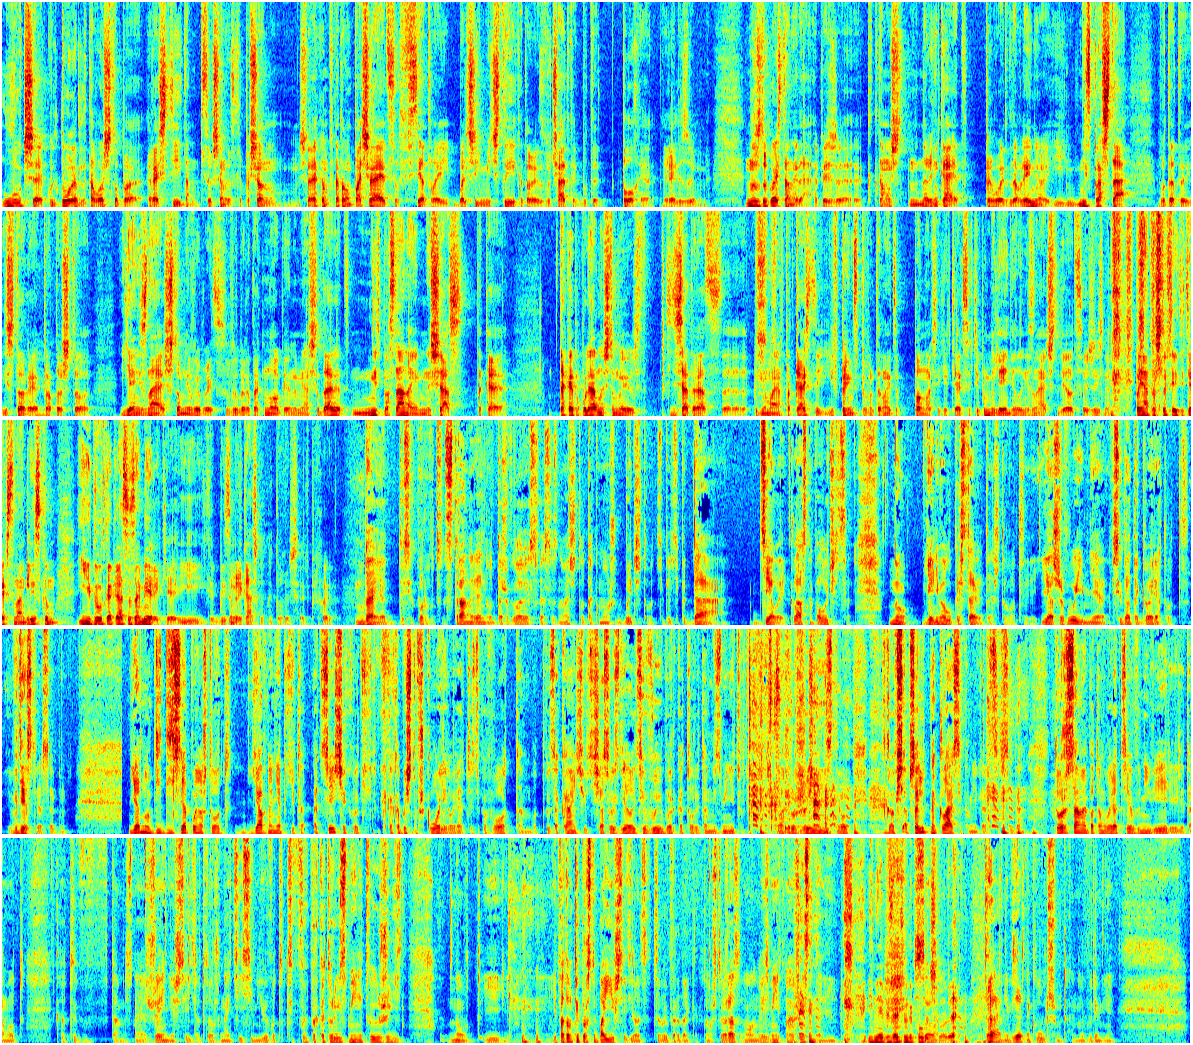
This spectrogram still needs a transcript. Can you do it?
лучшая культура для того, чтобы расти там совершенно раскрепощенным человеком, в котором поощряются все твои большие мечты, которые звучат как будто плохо реализуемыми. Но с другой стороны, да, опять же, к тому, что наверняка это приводит к давлению, и неспроста вот эта история про то, что я не знаю, что мне выбрать, выбора так много, и на меня все давит, неспроста она именно сейчас такая, такая популярная, что мы 50 раз э, поднимаем в подкасте, и, в принципе, в интернете полно всяких текстов, типа миллениалы не знают, что делать в своей жизни. Понятно, что все эти тексты на английском и идут как раз из Америки, и как бы из американской культуры все это приходит. Ну да, я до сих пор вот, странно реально вот даже в голове своей осознавать, что так может быть, что вот тебе типа да, делай, классно получится. Ну, я не могу представить, да, что вот я живу, и мне всегда так говорят, вот в детстве особенно. Я ну, для, для себя понял, что вот явно нет каких-то отсечек, вот, как обычно в школе говорят, то есть, типа, вот, там, вот вы заканчиваете, сейчас вы сделаете выбор, который там изменит вашу жизнь. Вообще, абсолютно классика, мне кажется, всегда. То же самое потом говорят тебе в универе, или там вот, когда ты там, не знаю, женишься, или ты должен найти семью, вот выбор, который изменит твою жизнь. Ну, и, и потом ты просто боишься делать этот выбор, да, как, потому что раз он изменит мою жизнь, да, и, и не обязательно к лучшему, да? Да, не обязательно к лучшему, такое, ну, время.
